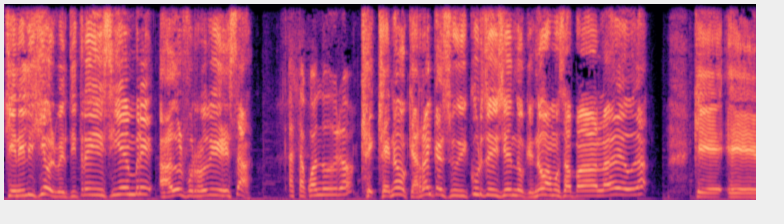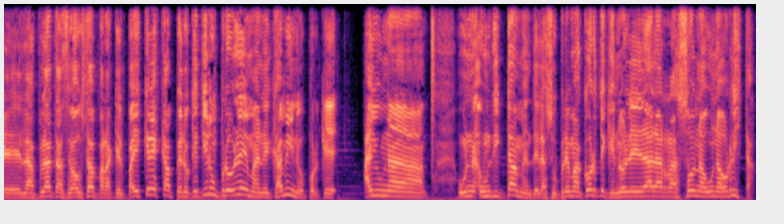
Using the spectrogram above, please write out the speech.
quien eligió el 23 de diciembre a Adolfo Rodríguez Sá. ¿Hasta cuándo duró? Que, que no, que arranca en su discurso diciendo que no vamos a pagar la deuda, que eh, la plata se va a usar para que el país crezca, pero que tiene un problema en el camino, porque hay una, una- un dictamen de la Suprema Corte que no le da la razón a un ahorrista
